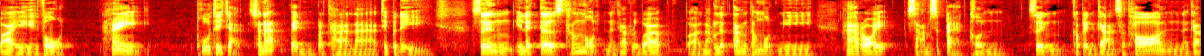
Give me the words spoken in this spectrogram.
ไปโหวตให้ผู้ที่จะชนะเป็นประธานาธิบดี ซึ่ง electors ทั้งหมดนะครับ หรือว่านักเลือกตั้งทั้งหมดมี 538 คน ซึ่งก็เป็นการสะท้อนนะครับ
